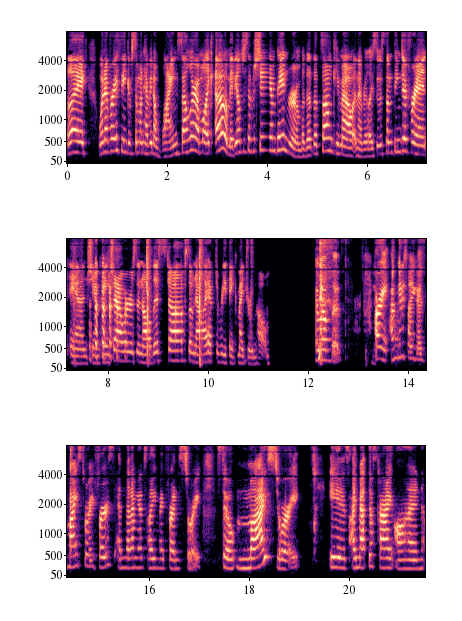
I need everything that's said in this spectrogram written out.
Like, whenever I think of someone having a wine cellar, I'm like, oh, maybe I'll just have a champagne room. But that, that song came out and I realized it was something different and champagne showers and all this stuff. So now I have to rethink my dream home. I love this. All right, I'm going to tell you guys my story first, and then I'm going to tell you my friend's story. So, my story is I met this guy on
